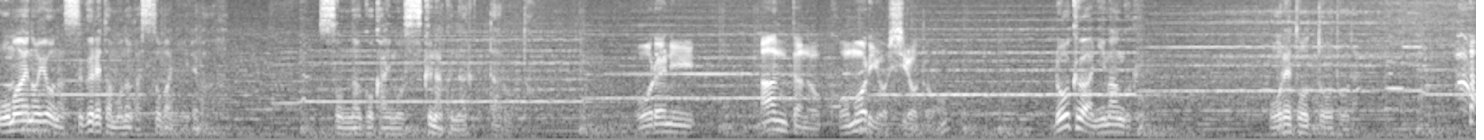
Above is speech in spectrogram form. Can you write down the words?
お前のような優れた者がそばにいればそんな誤解も少なくなるだろうと。俺にあんたの子守りをしろと？六は二万石。俺と同等だ。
